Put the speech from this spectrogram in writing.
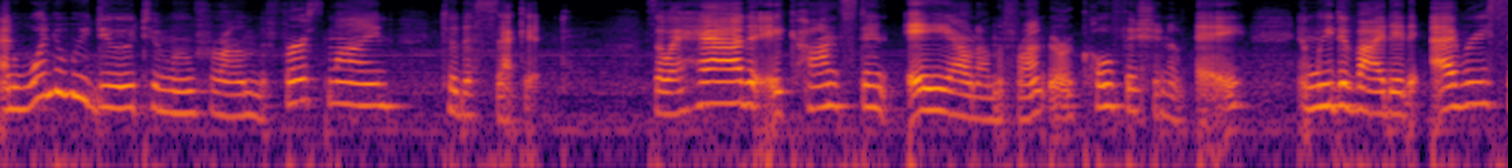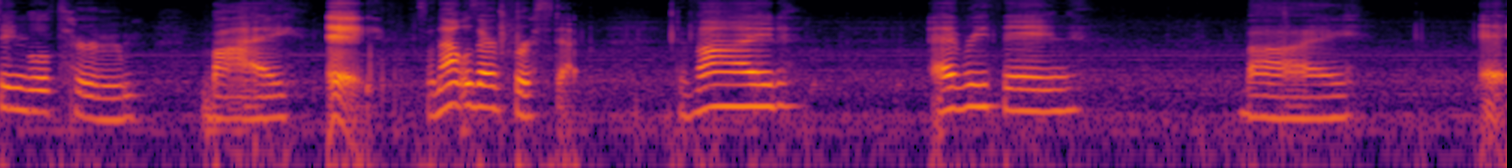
And what do we do to move from the first line to the second? So I had a constant a out on the front, or a coefficient of a, and we divided every single term by a. So that was our first step. Divide everything by a.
